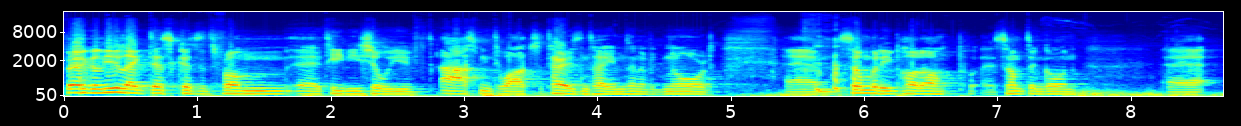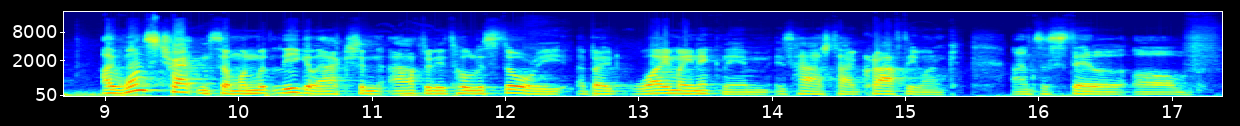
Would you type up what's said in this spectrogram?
Fergal, you like this because it's from a TV show you've asked me to watch a thousand times and I've ignored. Um, somebody put up something going. Uh, I once threatened someone with legal action after they told a story about why my nickname is hashtag craftywank, and to still of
